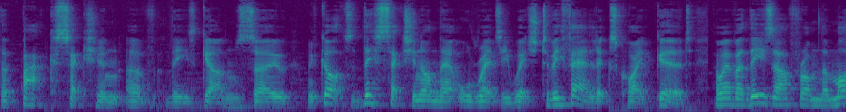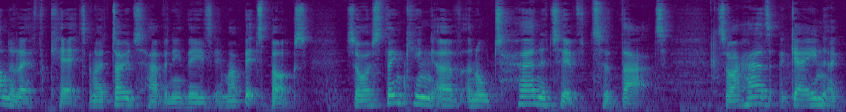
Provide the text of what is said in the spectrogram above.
the back section of these guns. So we've got this section on there already, which to be fair looks quite good. However, these are from the Monolith kit and I don't have any of these in my bits box. So I was thinking of an alternative to that. So I had, again, a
